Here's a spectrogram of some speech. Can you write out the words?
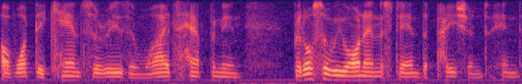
of what their cancer is and why it's happening, but also we want to understand the patient. And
